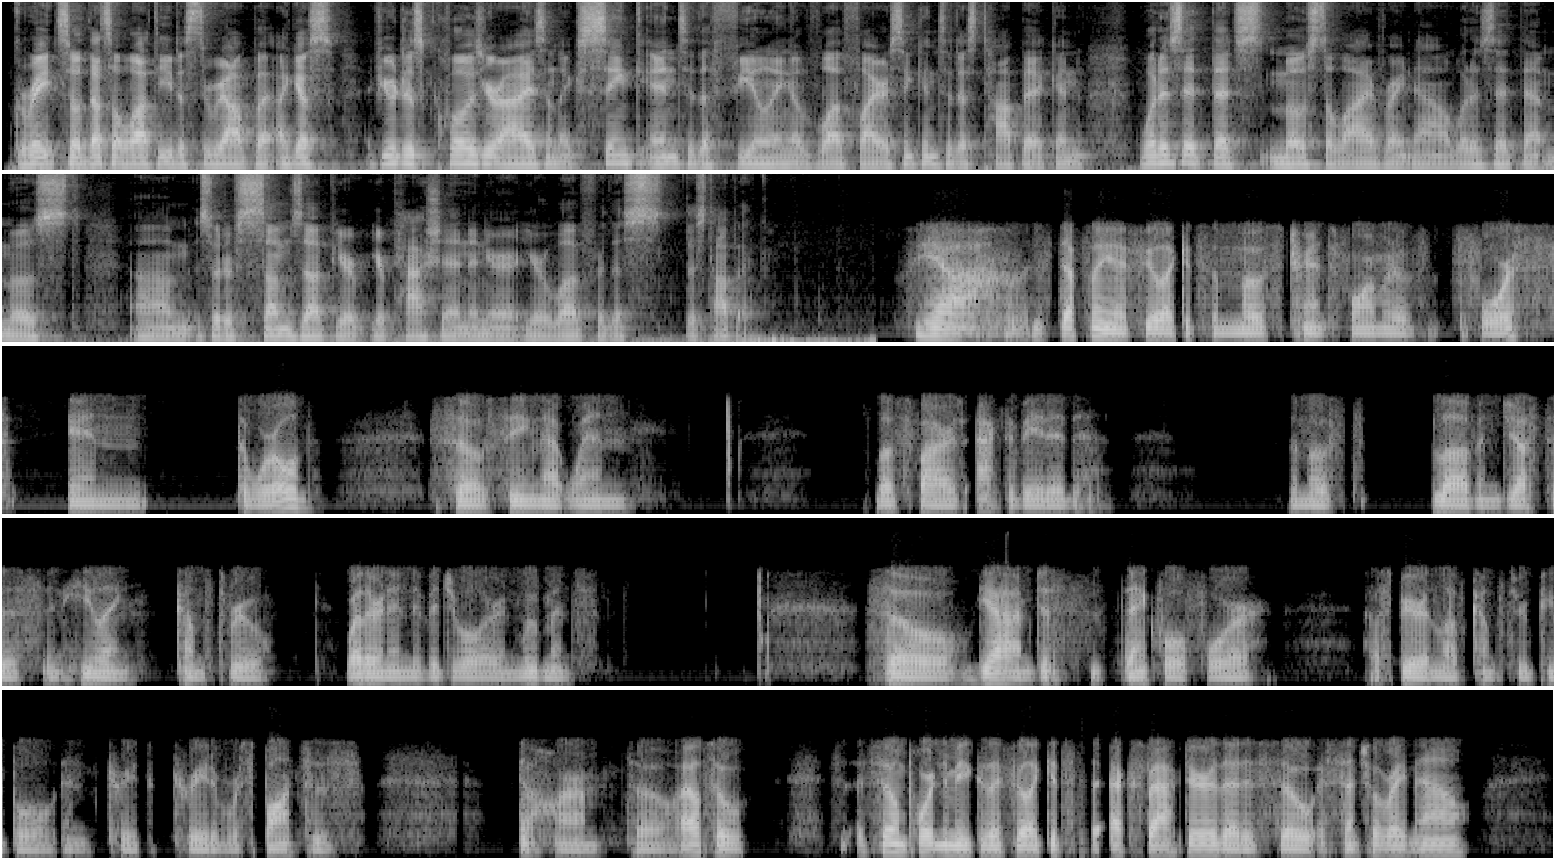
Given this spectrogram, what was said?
Great. So that's a lot that you just threw out, but I guess if you would just close your eyes and like sink into the feeling of love fire, sink into this topic, and what is it that's most alive right now? What is it that most um, sort of sums up your your passion and your your love for this this topic? Yeah, it's definitely. I feel like it's the most transformative force in the world so seeing that when love's fire is activated, the most love and justice and healing comes through, whether in individual or in movements. So yeah, I'm just thankful for how spirit and love comes through people and creates creative responses to harm. So I also it's so important to me because I feel like it's the X factor that is so essential right now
